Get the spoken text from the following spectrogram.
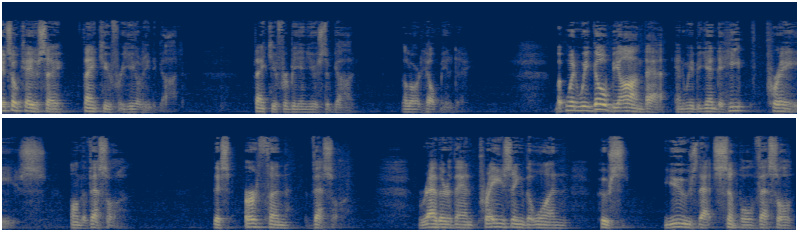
It's okay to say, Thank you for yielding to God. Thank you for being used of God. The Lord help me today. But when we go beyond that and we begin to heap praise on the vessel, this earthen vessel, rather than praising the one who used that simple vessel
